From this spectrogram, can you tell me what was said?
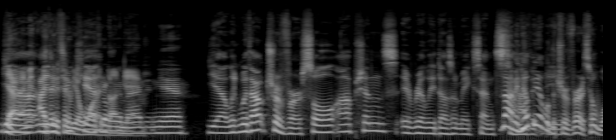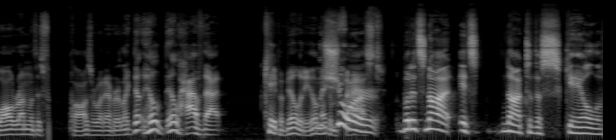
Yeah, Yeah, I, mean, I I, mean, think it's gonna be a one I and can only done game. imagine. Yeah. Yeah, like without traversal options, it really doesn't make sense. No, I mean he'll be it able to traverse. He'll wall run with his claws or whatever. Like they'll- he'll he'll have that capability. He'll make him sure, fast. but it's not. It's not to the scale of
